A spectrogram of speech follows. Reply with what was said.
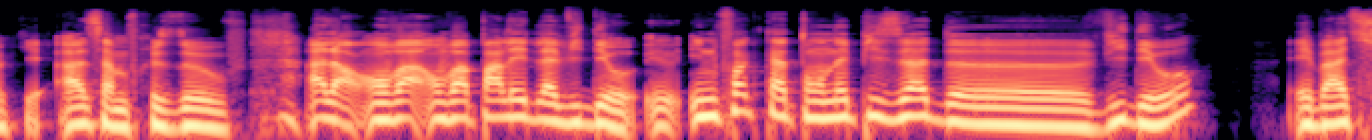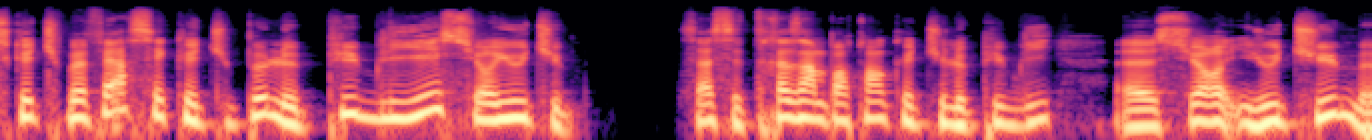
Ok, ah, ça me frustre de ouf. Alors, on va, on va parler de la vidéo. Une fois que tu as ton épisode euh, vidéo, eh ben, ce que tu peux faire, c'est que tu peux le publier sur YouTube. Ça, c'est très important que tu le publies sur YouTube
